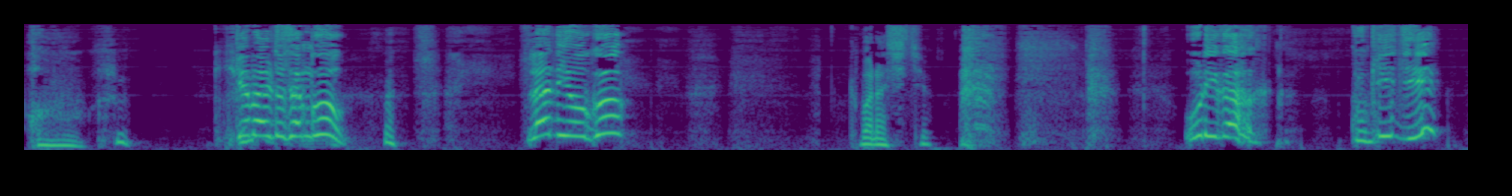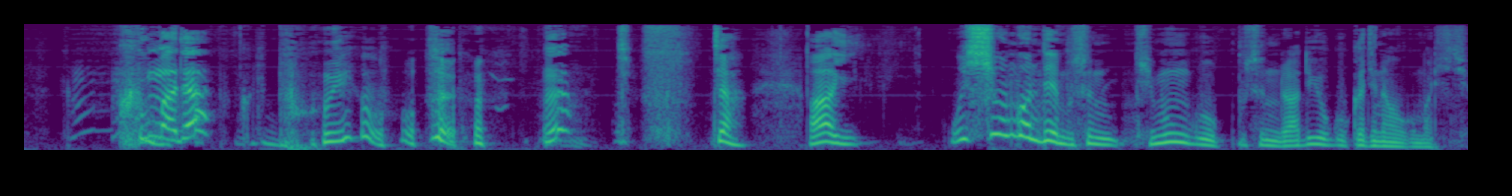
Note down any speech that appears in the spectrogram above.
어우, 깨발도상국, 라디오국. 그만하시죠. 우리가 국이지? 국 맞아? 뭐예요? 자, 아, 이, 뭐 쉬운 건데 무슨 김은국, 무슨 라디오국까지 나오고 말이죠.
